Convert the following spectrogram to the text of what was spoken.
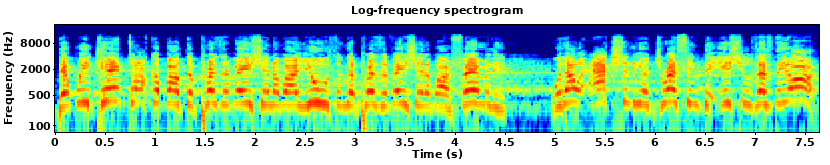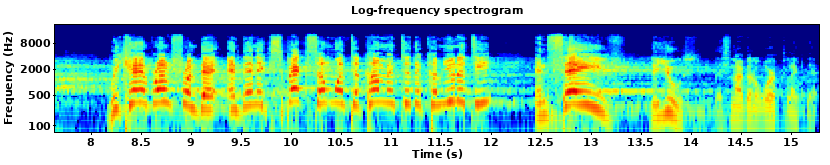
That we can't talk about the preservation of our youth and the preservation of our family without actually addressing the issues as they are. We can't run from that and then expect someone to come into the community and save the youth. That's not going to work like that.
